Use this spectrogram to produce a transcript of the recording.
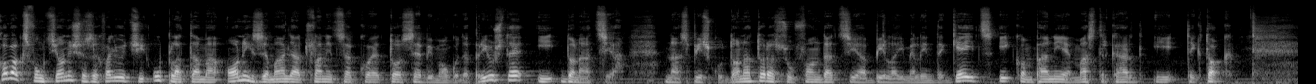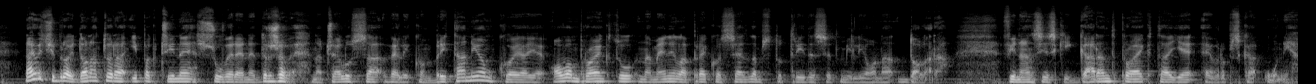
COVAX funkcioniše zahvaljujući uplatama onih zemalja članica koje to sebi mogu da priušte i donacija. Na spisku donatora su fondacija Billa i Melinda Gates i kompanije Mastercard i TikTok. Najveći broj donatora ipak čine suverene države, na čelu sa Velikom Britanijom, koja je ovom projektu namenila preko 730 miliona dolara. Finansijski garant projekta je Evropska unija.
